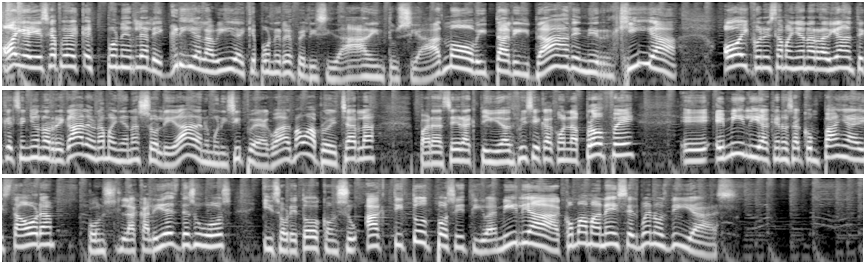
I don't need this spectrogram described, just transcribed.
Oiga, y es que hay que ponerle alegría a la vida, hay que ponerle felicidad, entusiasmo, vitalidad, energía. Hoy con esta mañana radiante que el Señor nos regala, una mañana soledad en el municipio de Aguadas, vamos a aprovecharla para hacer actividad física con la profe eh, Emilia que nos acompaña a esta hora con la calidez de su voz y sobre todo con su actitud positiva. Emilia, ¿cómo amaneces? Buenos días.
